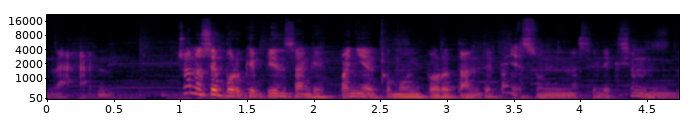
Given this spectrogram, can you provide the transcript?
nah, yo no sé por qué piensan que España es como importante. España es una selección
